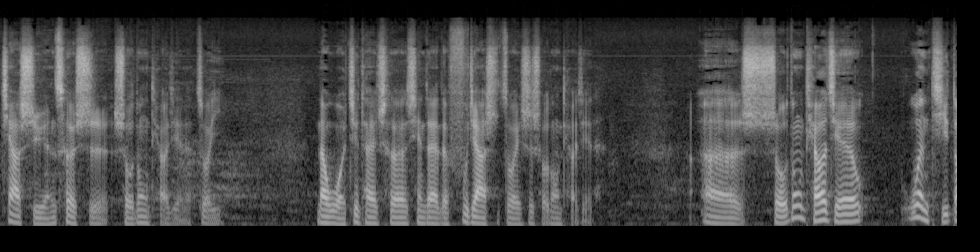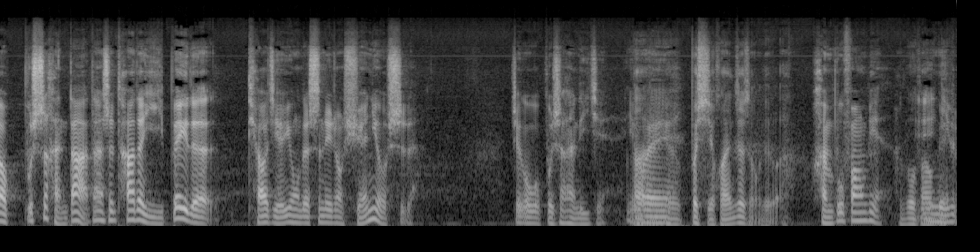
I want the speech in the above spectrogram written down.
驾驶员侧是手动调节的座椅，那我这台车现在的副驾驶座椅是手动调节的。呃，手动调节问题倒不是很大，但是它的椅背的调节用的是那种旋钮式的，这个我不是很理解，因啊为呃不喜欢这种，对吧？很不方便。很不方便你。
